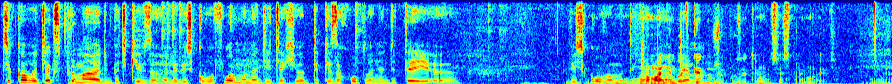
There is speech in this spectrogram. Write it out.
Цікавить, як сприймають батьки взагалі військову форму на дітях і от таке захоплення дітей е, військовими такими Нормальні батьки темами? дуже позитивно це сприймають. Дуже.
